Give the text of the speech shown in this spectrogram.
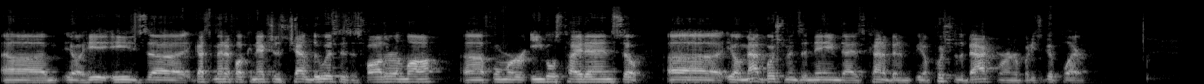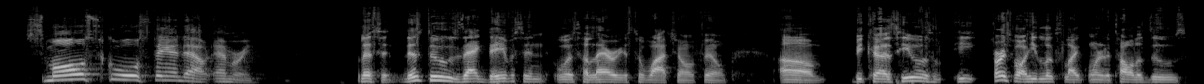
Um, you know, he, has uh, got some NFL connections. Chad Lewis is his father-in-law, uh, former Eagles tight end. So, uh, you know, Matt Bushman's a name that has kind of been, you know, pushed to the back burner, but he's a good player. Small school standout, Emory. Listen, this dude Zach Davidson was hilarious to watch on film um, because he was he. First of all, he looks like one of the tallest dudes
